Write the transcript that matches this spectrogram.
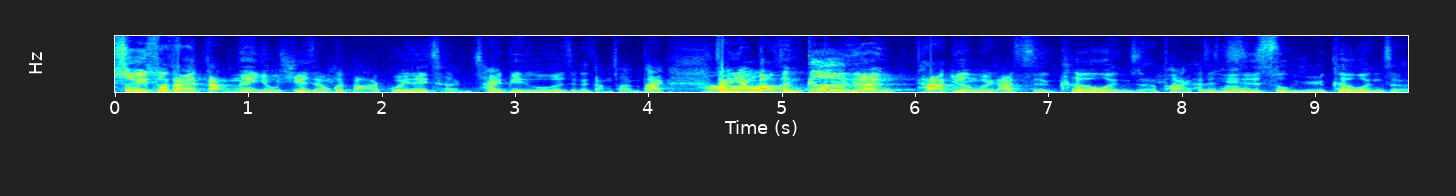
所以说他在党内有些人会把它归类成蔡壁如的这个党团派，哦但杨宝珍个人他认为他是柯文哲派，他是只属于柯文哲。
